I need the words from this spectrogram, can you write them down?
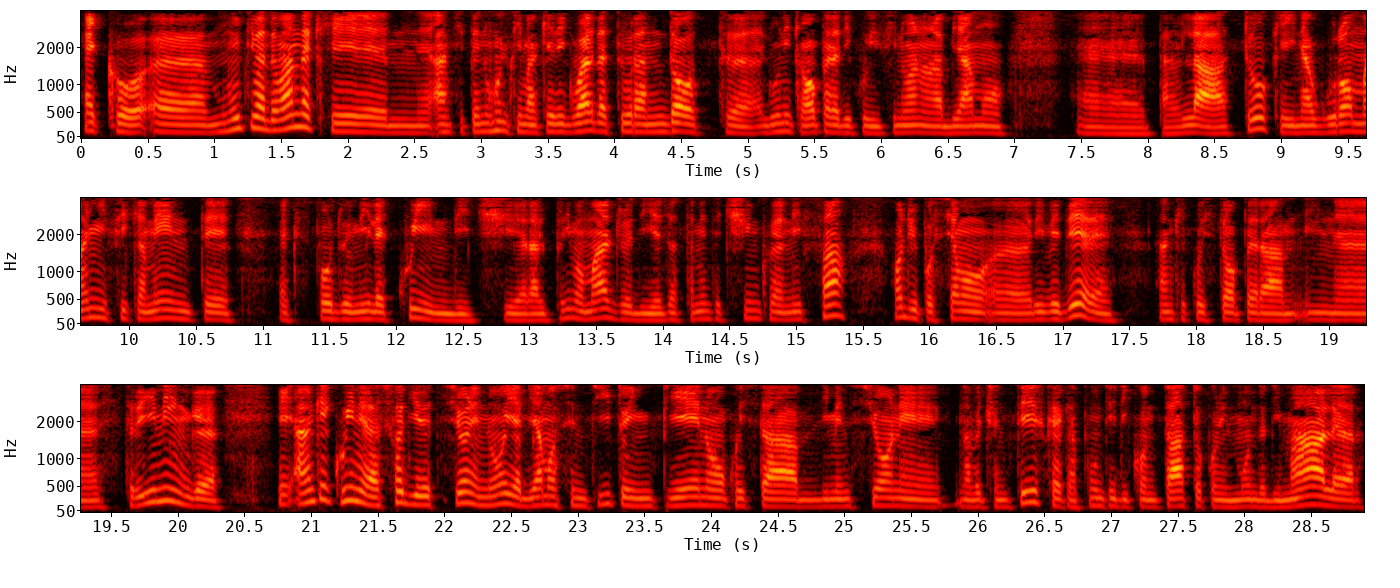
Ecco, eh, un'ultima domanda che, mm, anzi penultima, che riguarda Turandot, l'unica opera di cui finora non abbiamo eh, parlato, che inaugurò magnificamente Expo 2015, era il primo maggio di esattamente cinque anni fa. Oggi possiamo eh, rivedere anche quest'opera in uh, streaming e anche qui nella sua direzione noi abbiamo sentito in pieno questa dimensione novecentesca che ha punti di contatto con il mondo di Mahler,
